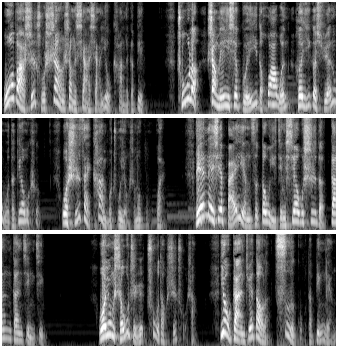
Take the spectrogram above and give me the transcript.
我把石杵上上下下又看了个遍，除了上面一些诡异的花纹和一个玄武的雕刻，我实在看不出有什么古怪，连那些白影子都已经消失得干干净净。我用手指触到石杵上，又感觉到了刺骨的冰凉。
